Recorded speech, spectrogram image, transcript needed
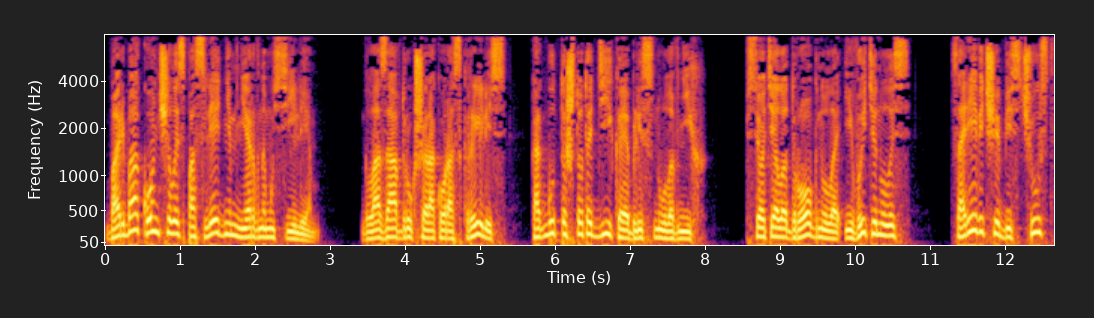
Борьба кончилась последним нервным усилием. Глаза вдруг широко раскрылись, как будто что-то дикое блеснуло в них. Все тело дрогнуло и вытянулось. Царевича без чувств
